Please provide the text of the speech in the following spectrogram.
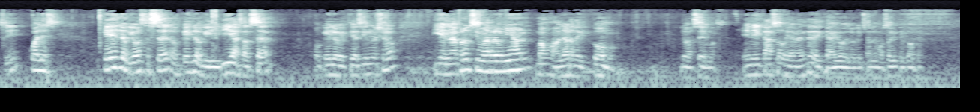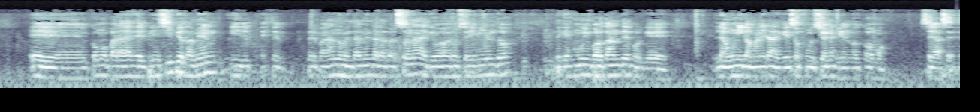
¿sí? ¿Cuál es, qué es lo que vas a hacer o qué es lo que irías a hacer o qué es lo que estoy haciendo yo. Y en la próxima reunión vamos a hablar de cómo lo hacemos. En el caso, obviamente, de que algo de lo que charlemos hoy te cope. Eh, como para desde el principio también ir este, preparando mentalmente a la persona de que va a haber un seguimiento, de que es muy importante porque la única manera de que eso funcione es viendo cómo se hace.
